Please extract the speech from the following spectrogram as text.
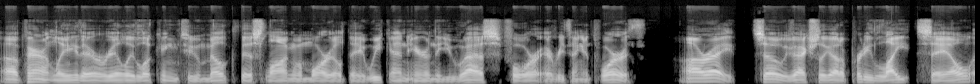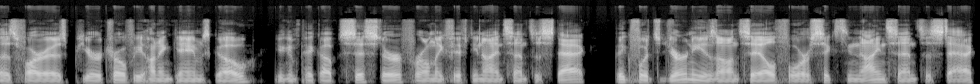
apparently, they're really looking to milk this long Memorial Day weekend here in the US for everything it's worth. All right, so we've actually got a pretty light sale as far as pure trophy hunting games go. You can pick up Sister for only 59 cents a stack. Bigfoot's Journey is on sale for 69 cents a stack.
